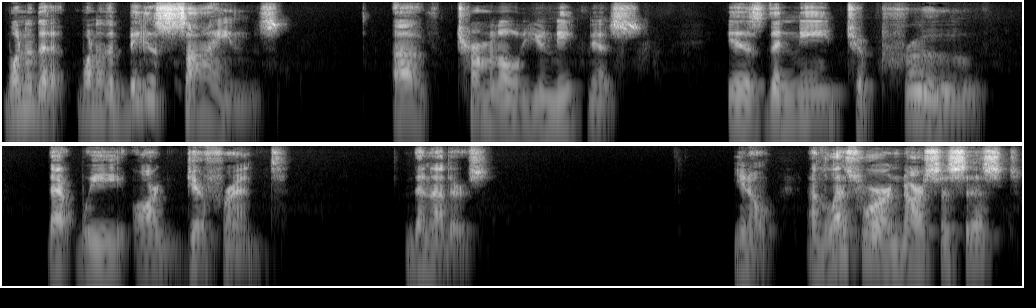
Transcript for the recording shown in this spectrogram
One of the one of the biggest signs of terminal uniqueness is the need to prove that we are different than others. You know, unless we're a narcissist,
